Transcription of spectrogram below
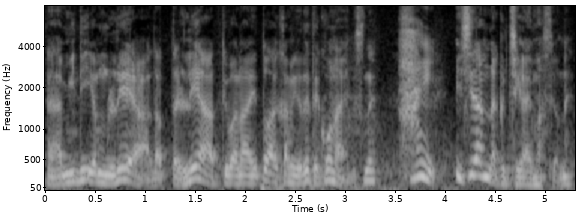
あミディアムレアだったりレアって言わないと赤みが出てこないですね。はい。一段階違いますよね。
